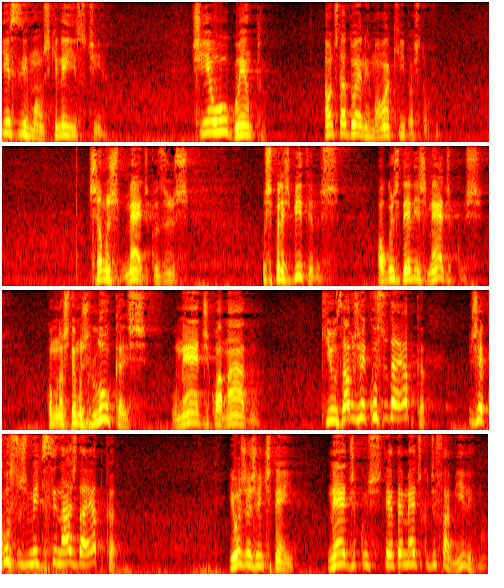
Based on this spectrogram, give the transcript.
E esses irmãos que nem isso tinha. Tinha o guento. Onde está doendo, irmão? Aqui, pastor. Chama os médicos, os, os presbíteros, alguns deles médicos, como nós temos Lucas, o médico amado, que usava os recursos da época, os recursos medicinais da época. E hoje a gente tem médicos, tem até médico de família, irmão.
